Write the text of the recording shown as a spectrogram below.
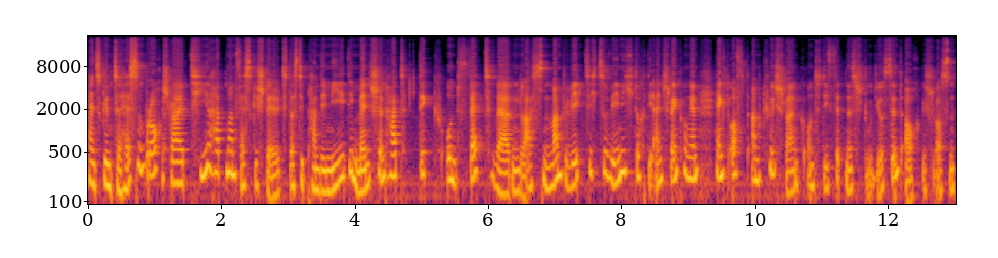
Heinz-Günther Hessenbroch schreibt, hier hat man festgestellt, dass die Pandemie die Menschen hat dick und fett werden lassen. Man bewegt sich zu wenig durch die Einschränkungen, hängt oft am Kühlschrank und die Fitnessstudios sind auch geschlossen.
